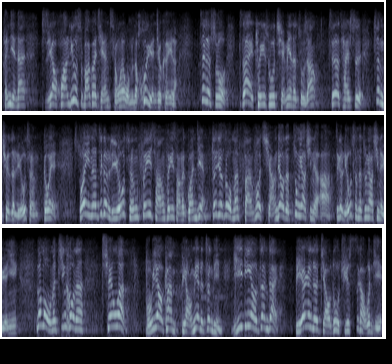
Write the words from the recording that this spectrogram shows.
很简单，只要花六十八块钱成为我们的会员就可以了。这个时候再推出前面的主张，这才是正确的流程，各位。所以呢，这个流程非常非常的关键，这就是我们反复强调的重要性的啊，这个流程的重要性的原因。那么我们今后呢，千万不要看表面的赠品，一定要站在别人的角度去思考问题，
